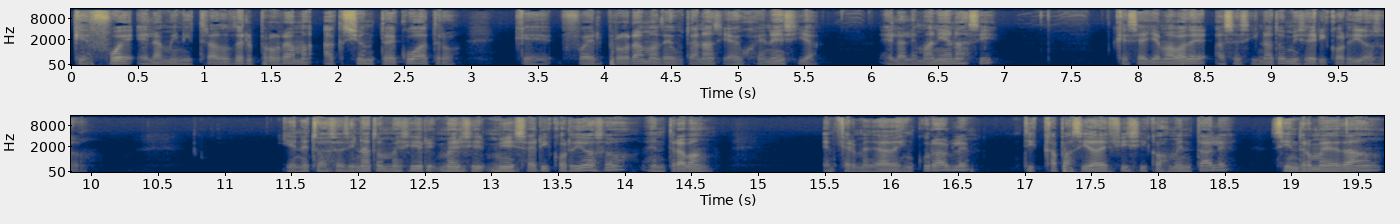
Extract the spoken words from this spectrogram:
que fue el administrador del programa Action T4, que fue el programa de eutanasia eugenesia en Alemania nazi, que se llamaba de asesinato misericordioso. Y en estos asesinatos misericordiosos entraban enfermedades incurables, discapacidades físicas o mentales, síndrome de Down,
